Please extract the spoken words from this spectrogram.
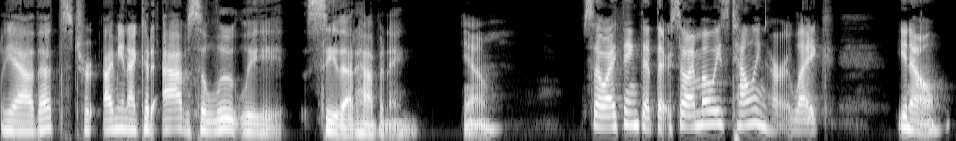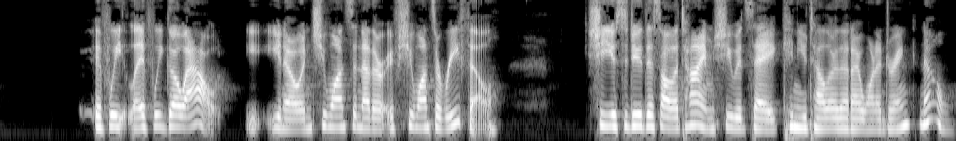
Yeah, that's true. I mean, I could absolutely see that happening. Yeah. So I think that there, so I'm always telling her like, you know, if we if we go out, you, you know, and she wants another if she wants a refill. She used to do this all the time. She would say, "Can you tell her that I want a drink?" No,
